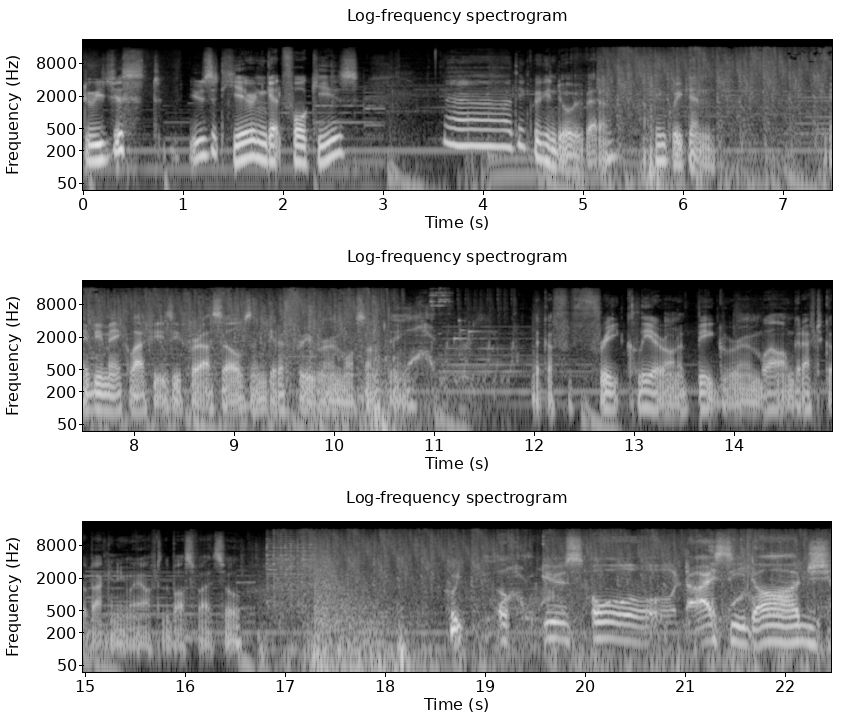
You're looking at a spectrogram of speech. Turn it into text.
do we just use it here and get four keys? Uh, I think we can do it better. I think we can maybe make life easy for ourselves and get a free room or something. Like a free clear on a big room. Well, I'm gonna have to go back anyway after the boss fight, so... Oh, use... Oh, dicey dodge.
